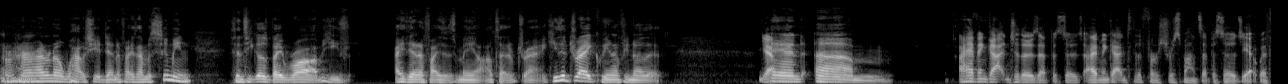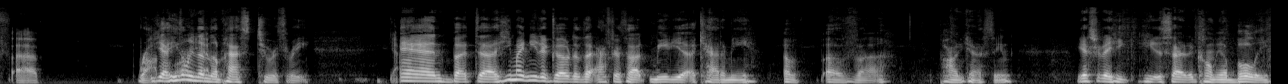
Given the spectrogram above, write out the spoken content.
or her. I don't know how she identifies. I'm assuming since he goes by Rob, he's identifies as male outside of drag. He's a drag queen, if you know that. Yeah. And um, I haven't gotten to those episodes. I haven't gotten to the first response episodes yet with uh Rob. yeah, he's only done yet. the past two or three. Yeah. And but uh, he might need to go to the Afterthought Media Academy of of uh, podcasting. Yesterday, he he decided to call me a bully,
